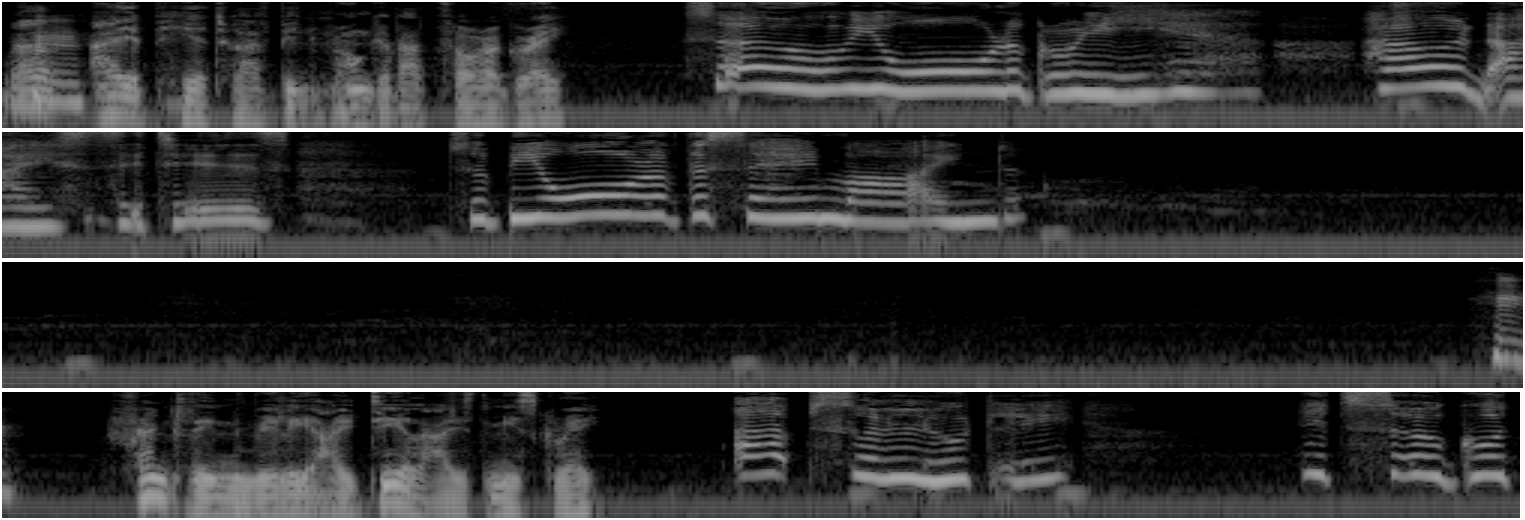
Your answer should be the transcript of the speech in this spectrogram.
Well, hmm. I appear to have been wrong about Thora Grey. So you all agree. How nice it is to be all of the same mind. Hmm. Franklin really idealized Miss Grey. Absolutely. It's so good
